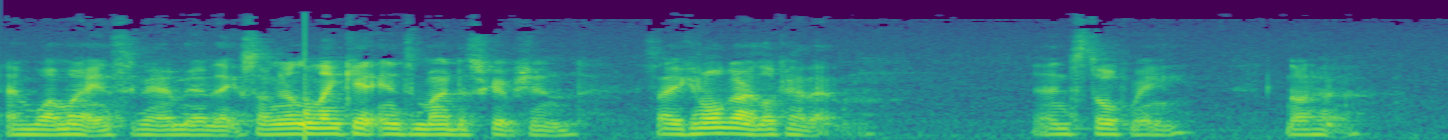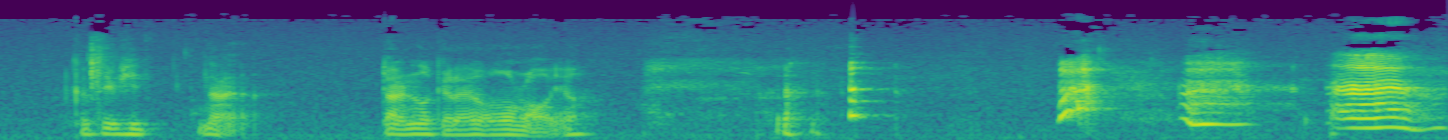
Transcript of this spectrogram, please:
and what my Instagram and everything. So I'm gonna link it into my description. So you can all go look at it. And stalk me, not her. Because if you, no, don't look at her, I'll roll you. Uh,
